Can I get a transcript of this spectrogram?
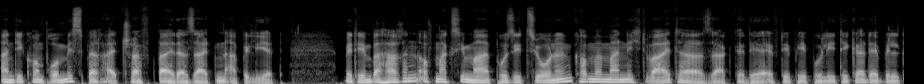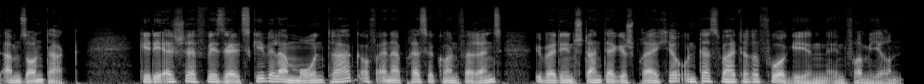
an die Kompromissbereitschaft beider Seiten appelliert. Mit dem Beharren auf Maximalpositionen komme man nicht weiter, sagte der FDP-Politiker der Bild am Sonntag. GDL-Chef Weselski will am Montag auf einer Pressekonferenz über den Stand der Gespräche und das weitere Vorgehen informieren.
